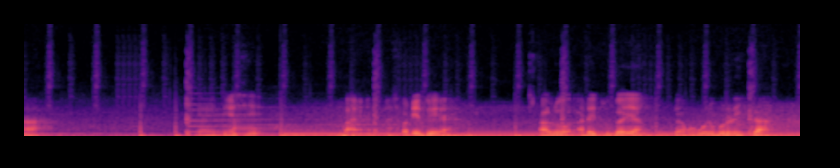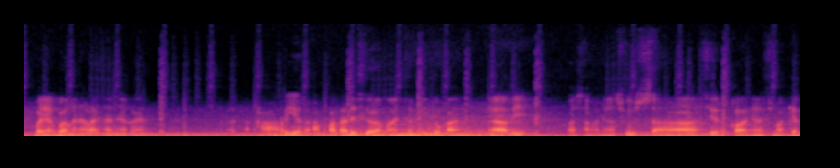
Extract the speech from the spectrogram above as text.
Nah yang intinya sih banyak seperti itu ya. Lalu ada juga yang yang mau buru-buru nikah. Banyak banget alasannya kan. Karir apa tadi segala macam itu kan. Nyari pasangan yang susah circle-nya semakin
